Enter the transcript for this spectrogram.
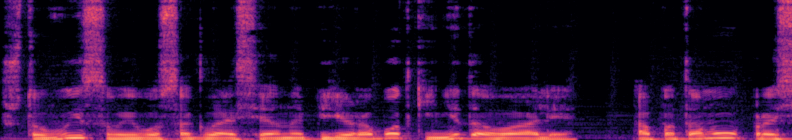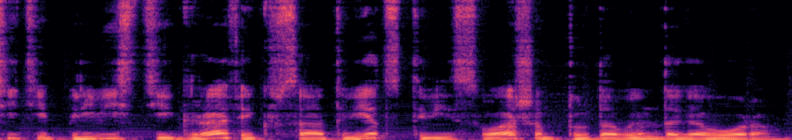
что вы своего согласия на переработки не давали а потому просите привести график в соответствии с вашим трудовым договором.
